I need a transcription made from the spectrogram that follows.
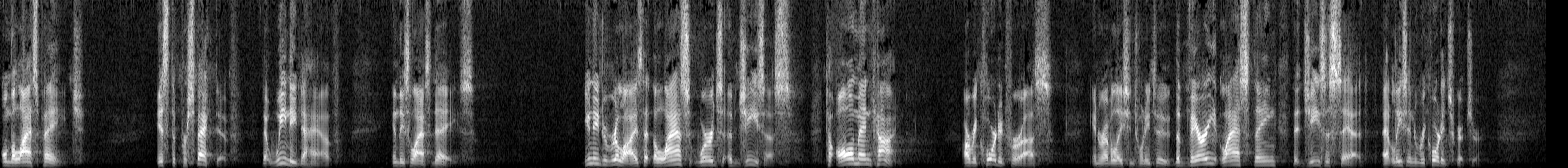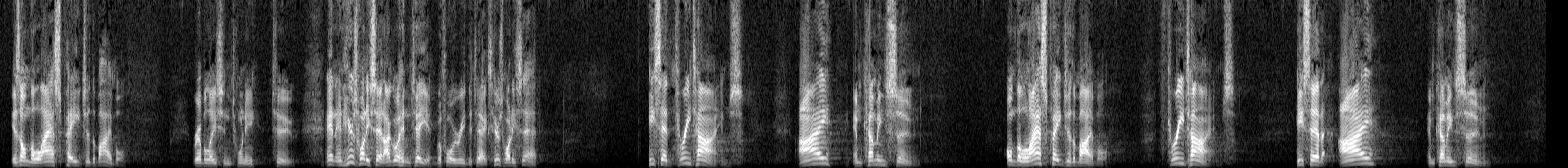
on the last page. It's the perspective that we need to have in these last days. You need to realize that the last words of Jesus to all mankind are recorded for us in Revelation 22. The very last thing that Jesus said, at least in recorded scripture, is on the last page of the Bible, Revelation 22. And, and here's what he said. I'll go ahead and tell you before we read the text. Here's what he said he said three times, I am coming soon. On the last page of the Bible, three times, he said, I am coming soon.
